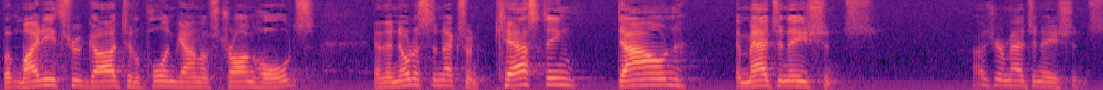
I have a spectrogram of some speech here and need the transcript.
but mighty through God to the pulling down of strongholds. And then notice the next one casting down imaginations. How's your imaginations?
